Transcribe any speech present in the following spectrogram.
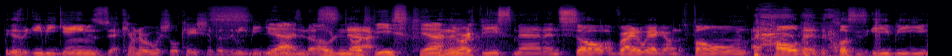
I think it was the EB Games. I can't remember which location, but it was an EB Games. Yeah, in the stack. northeast. Yeah. in the Northeast, man. And so right away, I got on the phone. I called the, the closest EB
